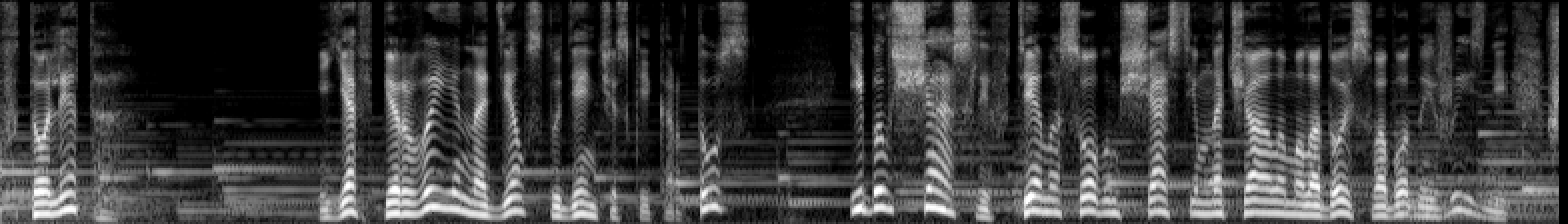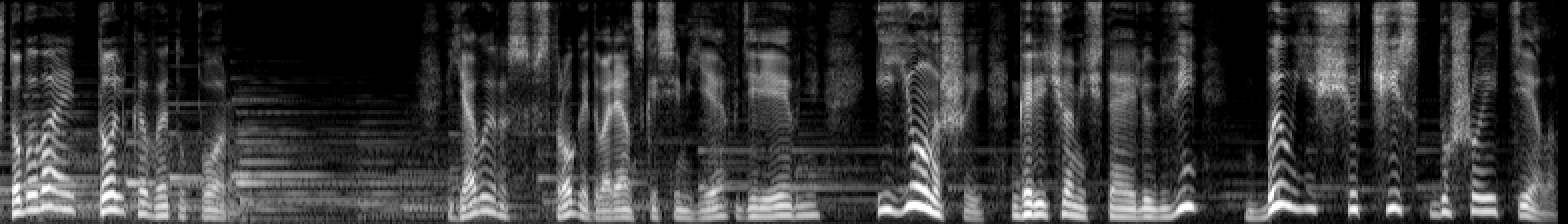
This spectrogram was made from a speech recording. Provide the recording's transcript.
В то лето я впервые надел студенческий картуз и был счастлив тем особым счастьем начала молодой свободной жизни, что бывает только в эту пору. Я вырос в строгой дворянской семье в деревне, и юношей, горячо мечтая любви, был еще чист душой и телом,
